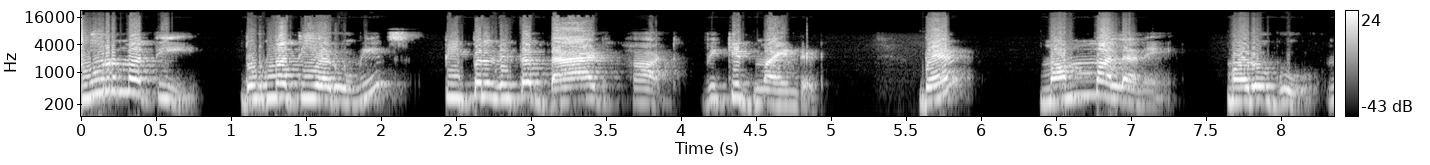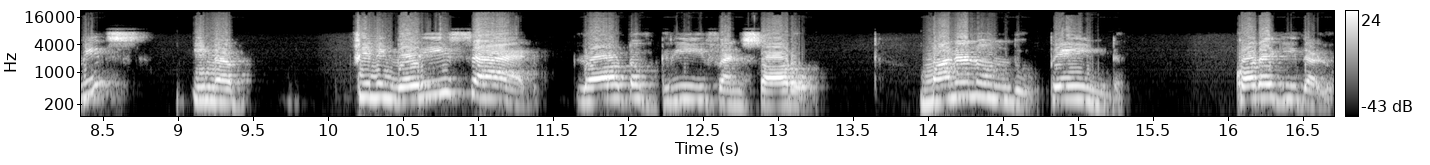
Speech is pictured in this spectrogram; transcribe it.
ದುರ್ಮತಿ ದುರ್ಮತಿಯರು ಮೀನ್ಸ್ ಪೀಪಲ್ ವಿತ್ ಅ ಬ್ಯಾಡ್ ಹಾರ್ಟ್ ವಿಕಿಡ್ ಮೈಂಡೆಡ್ ದೆನ್ ಮಮ್ಮಲನೆ ಮರುಗು ಮೀನ್ಸ್ ಇನ್ ಅ feeling very sad, lot of grief and sorrow. ಮನನೊಂದು ಪೇನ್ಡ್ ಕೊರಗಿದಳು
